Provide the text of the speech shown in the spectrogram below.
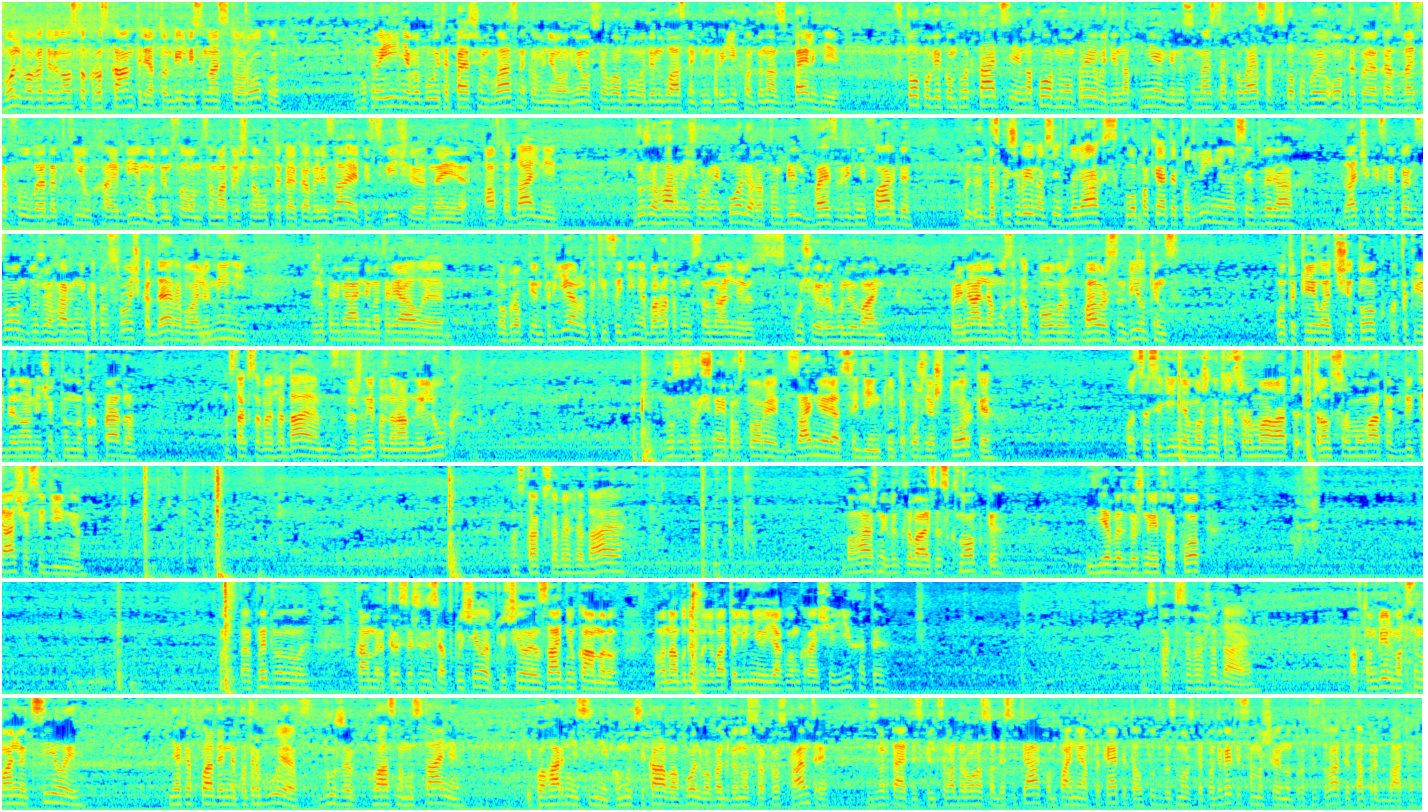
Volvo V90 Cross Country, автомобіль 18-го року. В Україні ви будете першим власником в нього. В нього всього був один власник. Він приїхав до нас з Бельгії. В топовій комплектації на повному приводі, на пневмі, на 17 колесах, з топовою оптикою, яка зветься Full LED Active High Beam. Одним словом, це матрична оптика, яка вирізає, підсвічує, в неї автодальній. Дуже гарний чорний колір, автомобіль весь в рідній фарбі, безключовий на всіх дверях, склопакети подвійні на всіх дверях, датчики сліпих зон, дуже гарненька просрочка, дерево, алюміній, дуже преміальні матеріали обробки інтер'єру, такі сидіння багатофункціональні з кучою регулювань. Преміальна музика Bowers Wilkins. Отакий led щиток, отакий динамічок там на торпедо. Ось так все виглядає. Здвижний панорамний люк. Дуже зручний просторий задній ряд сидінь. Тут також є шторки. Оце сидіння можна трансформувати, трансформувати в дитяче сидіння. Ось так все виглядає. Багажник відкривається з кнопки. Є видвижний фаркоп. Ось так видвинули. Камери 360 включили, включили задню камеру. Вона буде малювати лінію, як вам краще їхати. Ось так все виглядає. Автомобіль максимально цілий, ніяких вкладень не потребує, в дуже класному стані і по гарній ціні. Кому цікава Volvo V90 Cross Country, звертайтесь кільцева дорога 110, компанія AutoCapital. Тут ви зможете подивитися машину, протестувати та придбати.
